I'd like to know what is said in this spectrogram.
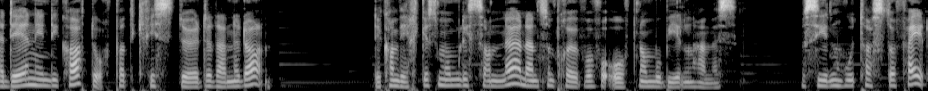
Er det en indikator på at Chris døde denne dagen? Det kan virke som om Lisanne er den som prøver å få åpna mobilen hennes, og siden hun taster feil,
